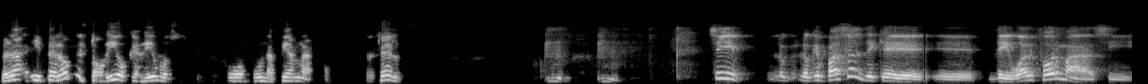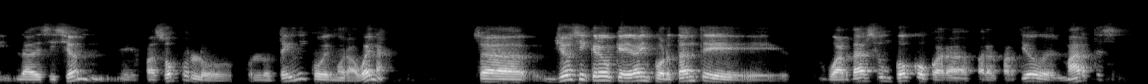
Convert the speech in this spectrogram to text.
¿verdad? Y Pelón, el tobillo que vimos, con una pierna. Sí, lo, lo que pasa es de que eh, de igual forma, si la decisión eh, pasó por lo, por lo técnico, enhorabuena. O sea, yo sí creo que era importante eh, guardarse un poco para, para el partido del martes,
